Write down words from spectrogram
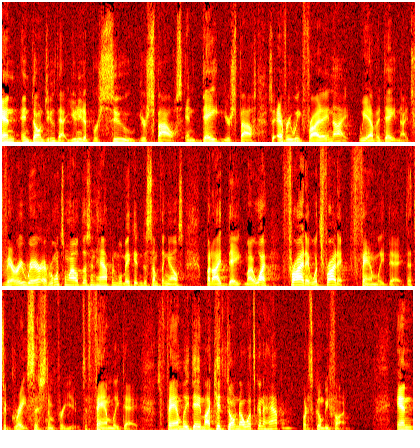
And, and don't do that. You need to pursue your spouse and date your spouse. So every week, Friday night, we have a date night. It's very rare. Every once in a while, it doesn't happen. We'll make it into something else. But I date my wife. Friday, what's Friday? Family day. That's a great system for you. It's a family day. So, family day, my kids don't know what's going to happen, but it's going to be fun. And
